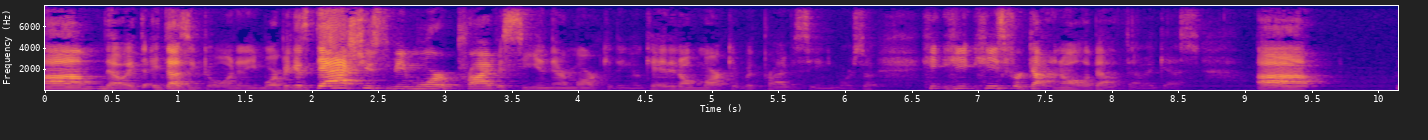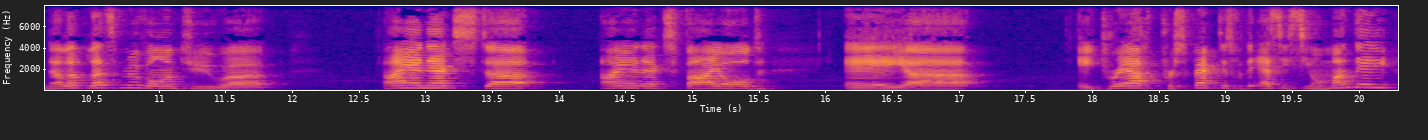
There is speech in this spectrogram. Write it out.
Um, no, it, it, doesn't go on anymore because Dash used to be more privacy in their marketing. Okay, they don't market with privacy anymore. So he, he he's forgotten all about that, I guess. Uh, now let, us move on to uh, INX. Uh, INX filed a uh, a draft prospectus with the SEC on Monday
